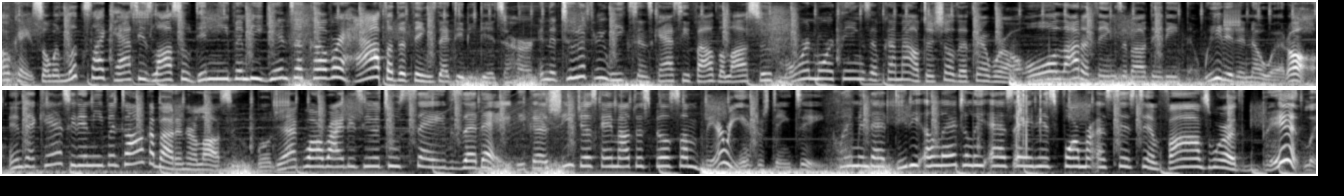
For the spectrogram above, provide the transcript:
Okay, so it looks like Cassie's lawsuit didn't even begin to cover half of the things that Diddy did to her. In the two to three weeks since Cassie filed the lawsuit, more and more things have come out to show that there were a whole lot of things about Diddy that we didn't know at all, and that Cassie didn't even talk about in her lawsuit. Well, Jaguar Wright is here to save the day because she just came out to spill some very interesting tea, claiming that Diddy allegedly SA'd his former assistant Fonzworth Bentley,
